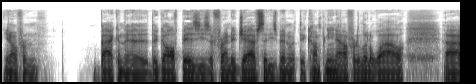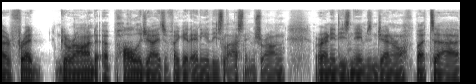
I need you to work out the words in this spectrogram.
you know, from back in the the golf biz. He's a friend of Geoff's that he's been with the company now for a little while. Uh, Fred Garand, apologize if I get any of these last names wrong or any of these names in general. But uh,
